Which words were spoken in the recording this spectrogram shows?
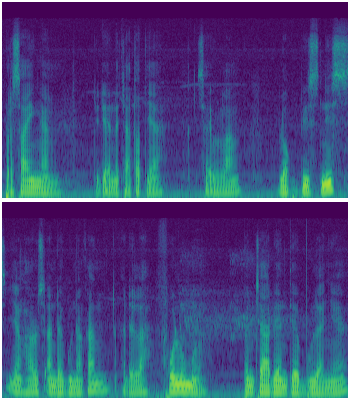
persaingan. Jadi Anda catat ya. Saya ulang, blog bisnis yang harus Anda gunakan adalah volume pencarian tiap bulannya,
